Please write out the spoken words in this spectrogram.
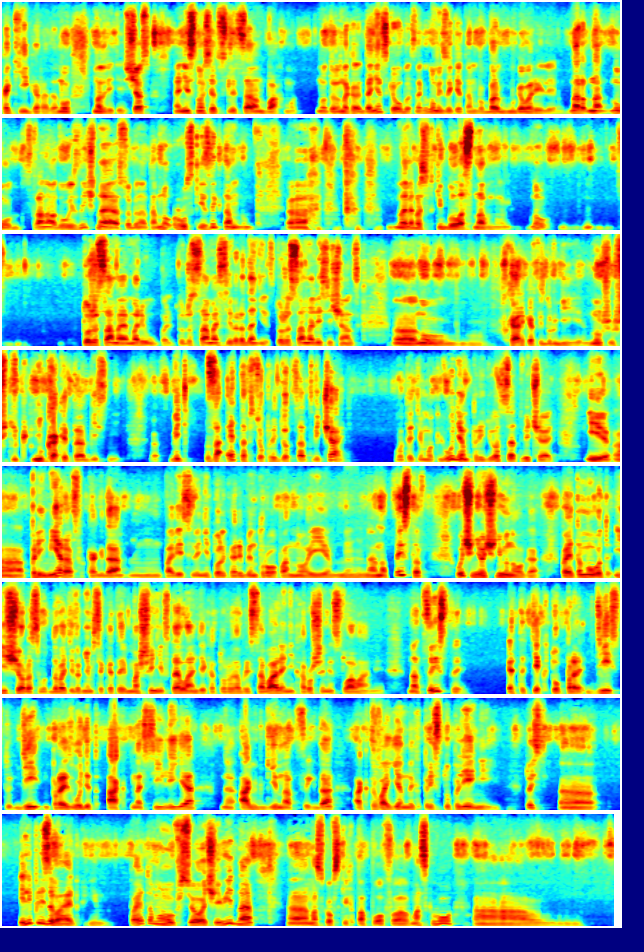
какие города? Ну, смотрите, сейчас они сносят с лица Бахмут. Ну, это на, Донецкая область, на каком языке там говорили? На, на, ну, страна двуязычная, особенно там, ну, русский язык там, наверное, все-таки был основной. Ну, то же самое Мариуполь, то же самое Северодонецк, то же самое Лисичанск, э, ну, Харьков и другие. Ну, ну, как это объяснить? Ведь за это все придется отвечать. Вот этим вот людям придется отвечать. И э, примеров, когда э, повесили не только Риббентропа, но и э, нацистов, очень-очень много. Поэтому вот еще раз, вот давайте вернемся к этой машине в Таиланде, которую обрисовали нехорошими словами. Нацисты это те, кто производит акт насилия, э, акт геноцида, акт военных преступлений. То есть, э, или призывают к ним. Поэтому все очевидно. Э, московских попов в Москву,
